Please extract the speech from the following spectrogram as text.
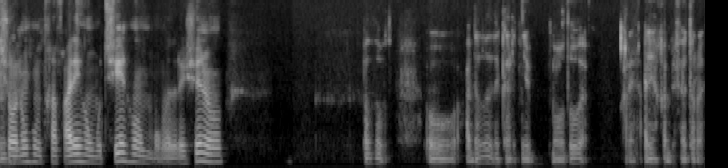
شلون امهم تخاف عليهم وتشيلهم وما ادري شنو. بالضبط. وعبد الله ذكرتني بموضوع قريت عليه قبل فترة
